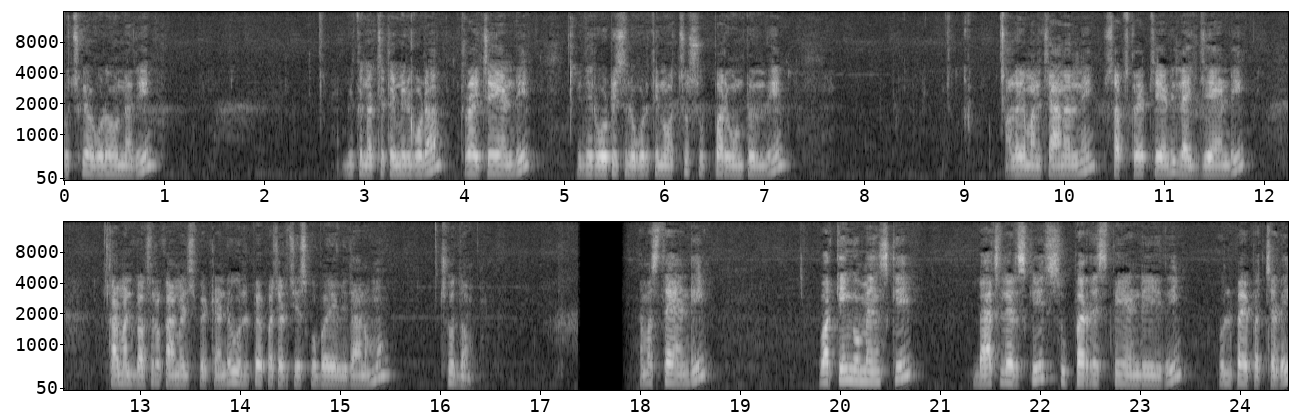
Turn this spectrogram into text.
రుచిగా కూడా ఉన్నది. మీకు నచ్చితే మీరు కూడా ట్రై చేయండి. ఇది రోటీస్లో కూడా తినవచ్చు సూపర్గా ఉంటుంది. అలాగే మన ఛానల్ని సబ్స్క్రైబ్ చేయండి లైక్ చేయండి. కామెంట్ బాక్స్లో కామెంట్స్ పెట్టండి. ఉల్లిపాయ పచ్చడి చేసుకోబోయే విధానము చూద్దాం. నమస్తే అండి. వర్కింగ్ ఉమెన్స్కి బ్యాచిలర్స్కి సూపర్ రెసిపీ అండి ఇది. ఉల్లిపాయ పచ్చడి.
